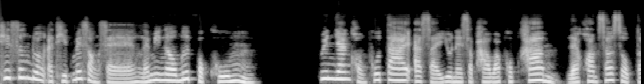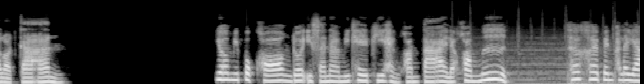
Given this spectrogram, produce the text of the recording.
ที่ซึ่งดวงอาทิตย์ไม่ส่องแสง และมีเงามืดปกคลุม วิญญาณของผู้ตายอาศัยอยู่ในสภาวะภพค่ำและความเศร้าโศกตลอดกาลโยมิปกครองโดยอิสานามิเทพีแห่งความตายและความมืด เธอเคยเป็นภรรยา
